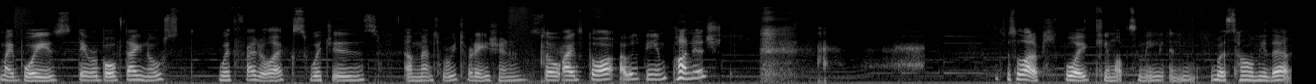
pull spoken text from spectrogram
my boys, they were both diagnosed with Fragile X, which is a mental retardation. So I thought I was being punished. Just a lot of people like came up to me and was telling me that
